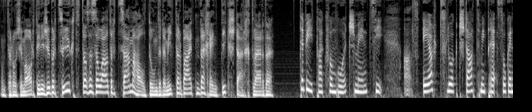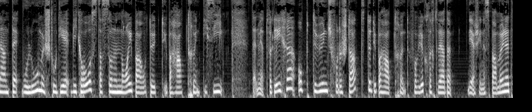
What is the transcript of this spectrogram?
Und der Roger Martin ist überzeugt, dass so auch der Zusammenhalt unter den Mitarbeitenden könnte gestärkt werden. Der Beitrag vom Rutsch Menzi. Als erstes schaut die Stadt mit einer sogenannten Volumenstudie, wie groß das so ein Neubau dort überhaupt könnte sein. Dann wird verglichen, ob die Wünsche der Stadt dort überhaupt verwirklicht werden können. Erst in ein paar Monaten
